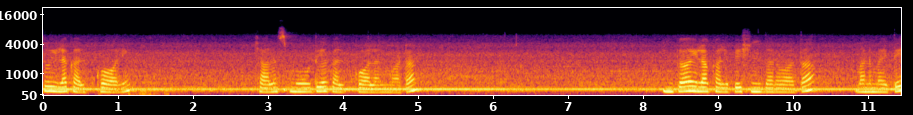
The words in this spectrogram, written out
సో ఇలా కలుపుకోవాలి. చాలా స్మూత్గా కలుపుకోవాలన్నమాట. ఇంకా ఇలా కలిపేసిన తర్వాత మనమైతే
